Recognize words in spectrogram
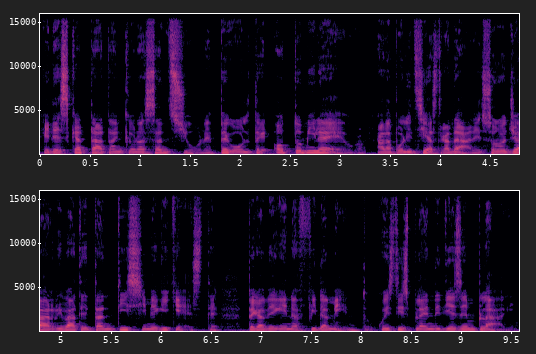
ed è scattata anche una sanzione per oltre 8.000 euro. Alla polizia stradale sono già arrivate tantissime richieste per avere in affidamento questi splendidi esemplari.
